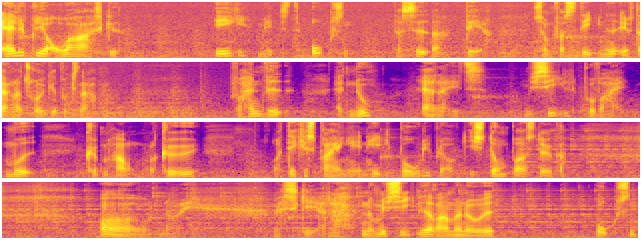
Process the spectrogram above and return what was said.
Alle bliver overrasket. Ikke mindst Olsen, der sidder der som forstenet, efter han har trykket på knappen. For han ved, at nu er der et missil på vej mod København og Køge, og det kan sprænge en hel boligblok i stumper og stykker. Åh oh, nej, hvad sker der, når missilet rammer noget? Olsen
